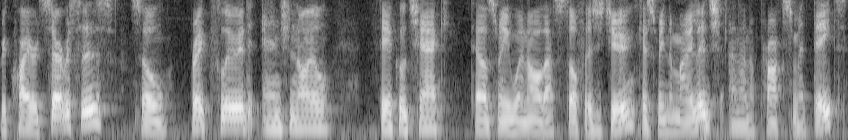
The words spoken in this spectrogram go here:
Required services, so brake fluid, engine oil, vehicle check, tells me when all that stuff is due, gives me the mileage and an approximate date.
